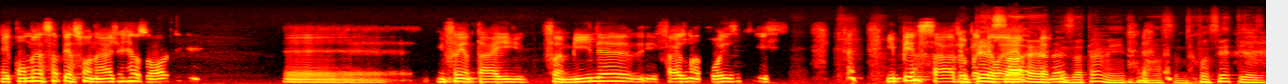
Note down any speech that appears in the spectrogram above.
e como essa personagem resolve é, enfrentar aí família e faz uma coisa que impensável para aquela época, é, né? Exatamente, nossa, com certeza.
